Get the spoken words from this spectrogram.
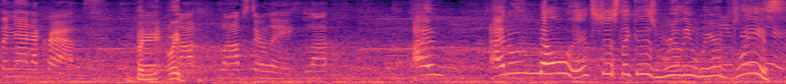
banana crabs. Bana- wait. lob- lobster leg. I, I don't know. It's just like this really weird place.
